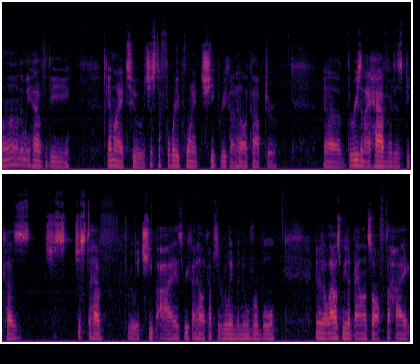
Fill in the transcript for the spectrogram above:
Uh, then we have the MI2. It's just a 40 point cheap recon helicopter. Uh, the reason I have it is because just just to have really cheap eyes. Recon helicopters are really maneuverable, and it allows me to balance off the high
